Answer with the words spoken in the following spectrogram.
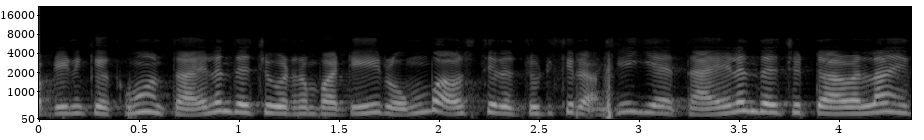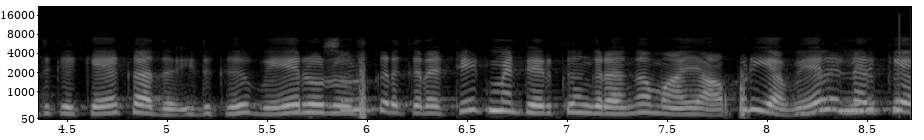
அப்படின்னு கேட்கவும் தைலம் தேய்ச்சி விடுறேன் பாட்டி. ரொம்ப அவஸ்தையில துடிக்கிறா. ஐயா தைலம் தேய்ச்சிட்டாவெல்லாம் இதுக்கு கேட்காது. இதுக்கு வேறொரு கிடக்கிற ட்ரீட்மெண்ட் இருக்குங்கிறாங்க மாயா. அப்படியா வேற என்ன இருக்கு?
